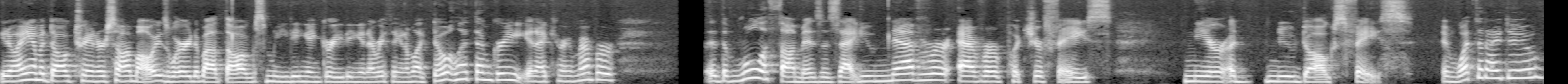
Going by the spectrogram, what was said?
you know, I am a dog trainer, so I'm always worried about dogs meeting and greeting and everything. And I'm like, don't let them greet. And I can remember uh, the rule of thumb is is that you never ever put your face near a new dog's face. And what did I do?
